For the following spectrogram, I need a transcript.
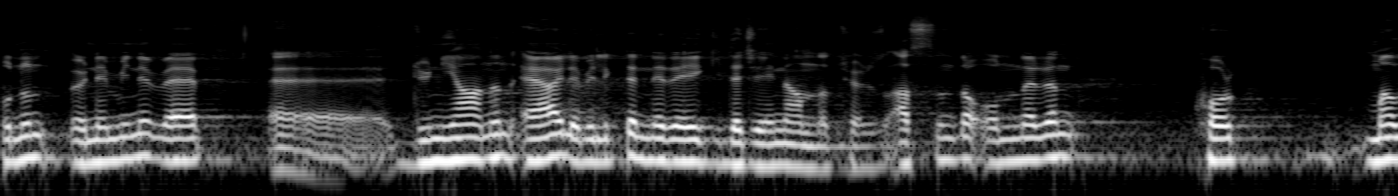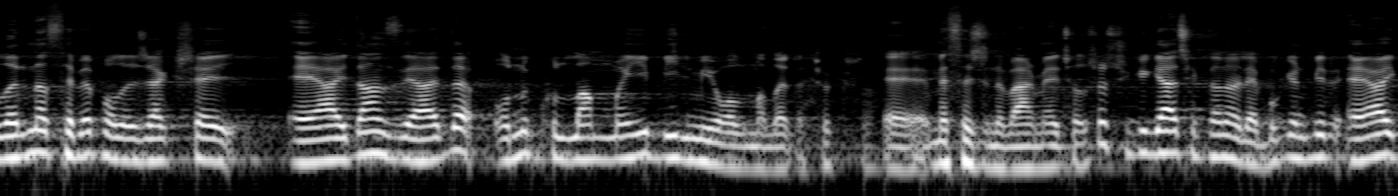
bunun önemini ve e, dünyanın AI ile birlikte nereye gideceğini anlatıyoruz. Aslında onların korkmalarına sebep olacak şey AI'dan ziyade onu kullanmayı bilmiyor olmaları. Çok güzel. e, mesajını vermeye çalışıyoruz. Çünkü gerçekten öyle. Bugün bir AI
